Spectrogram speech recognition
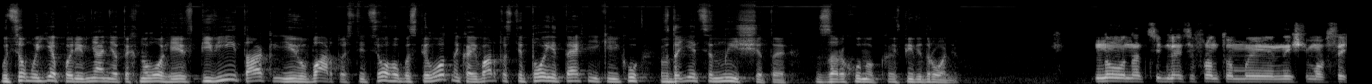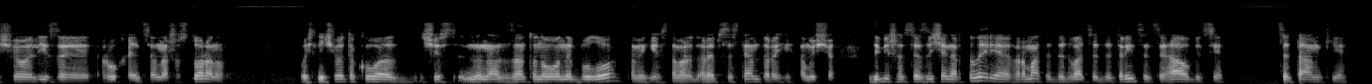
у цьому є порівняння технології FPV, так і вартості цього безпілотника, і вартості тої техніки, яку вдається нищити за рахунок FPV дронів. Ну на цій ділянці фронту ми нищимо все, що лізе, рухається в нашу сторону. Ось нічого такого, щось на нас занадто нового не було. Там якихось там реп-систем дорогих, тому що здебільшого це звичайна артилерія, гармати Д-20, Д-30, це гаубиці, це танки,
